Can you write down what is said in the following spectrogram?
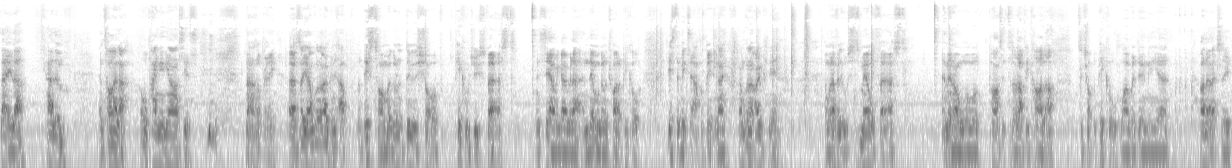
Layla, Callum, and Tyler, all pain in the asses. no, not really. Uh, so yeah, I'm going to open it up, but this time we're going to do the shot of pickle juice first and see how we go with that, and then we're going to try the pickle just to mix it up a bit, you know. I'm going to open it and we'll have a little smell first and then I will we'll pass it to the lovely Carla to chop the pickle while we're doing the, uh, oh no, actually,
